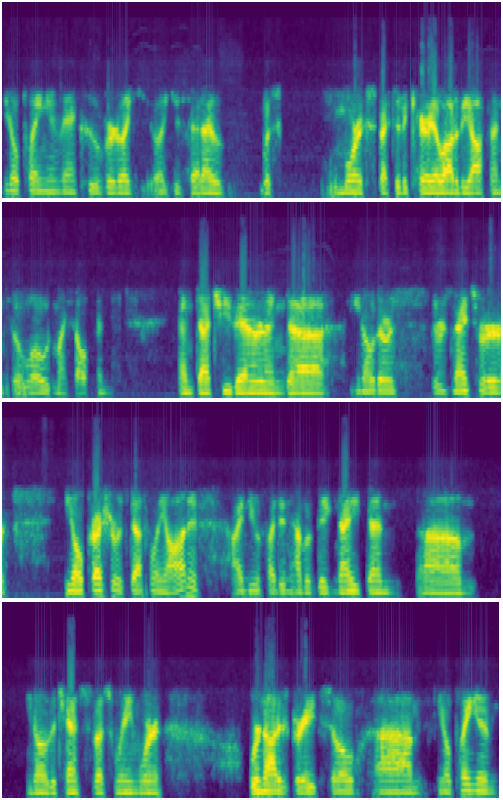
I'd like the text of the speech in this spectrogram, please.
you know, playing in Vancouver, like like you said, I was more expected to carry a lot of the offensive load myself and and Dutchy there, and uh, you know, there was there was nights where you know pressure was definitely on. If I knew if I didn't have a big night, then um, you know the chances of us winning were were not as great. So um, you know, playing in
